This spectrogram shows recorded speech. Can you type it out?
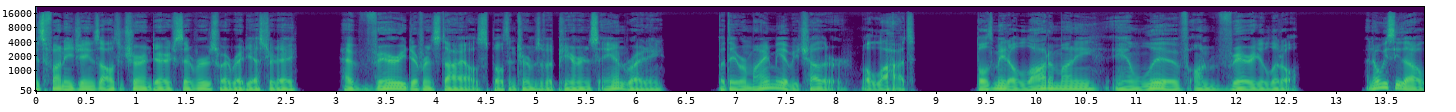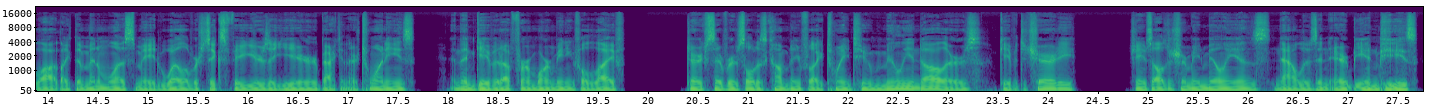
It's funny, James Altucher and Derek Sivers, who I read yesterday, have very different styles, both in terms of appearance and writing, but they remind me of each other a lot. Both made a lot of money and live on very little. I know we see that a lot, like the minimalists made well over six figures a year back in their 20s and then gave it up for a more meaningful life. Derek Sivers sold his company for like $22 million, gave it to charity. James Altucher made millions, now lives in Airbnbs.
